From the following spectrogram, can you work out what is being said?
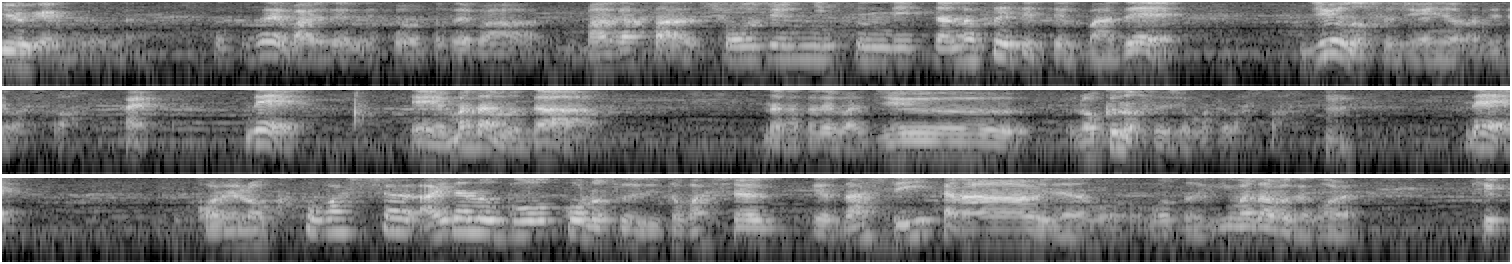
いうゲームでございます。例えばあれだよね。その例えば場がさ照準に進んでだんだん増えていってる場で10の数字が今が出てますとはい。で、えーマダムがなんか例えば16の数字を持ってますと、うん。でこれ6飛ばしちゃう間の5個の数字飛ばしちゃうけど出していいかなみたいなのを思った時にマダムがこれけ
